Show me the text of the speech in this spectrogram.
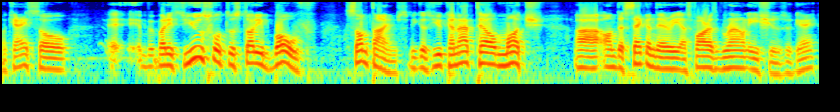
okay? So uh, but it's useful to study both sometimes because you cannot tell much uh, on the secondary as far as ground issues okay?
